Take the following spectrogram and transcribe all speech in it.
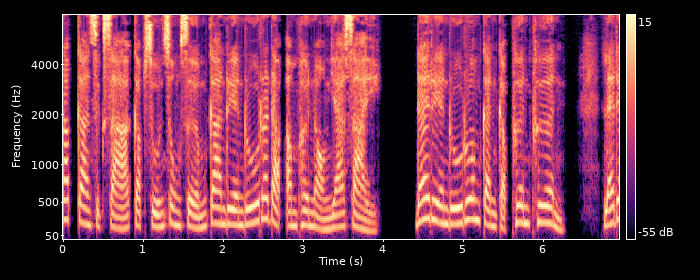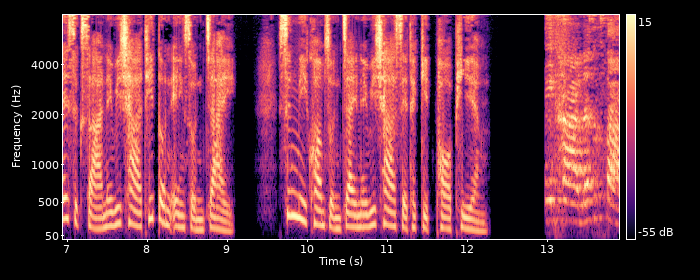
รับการศึกษากับศูนย์ส่งเสริมการเรียนรู้ระดับอำเภอหนองยาไซได้เรียนรู้ร่วมกันกับเพื่อนๆ และได้ศึกษาในวิชาที่ตนเองสนใจ ซึ่งมีความสนใจในวิชาเศรษฐกิจพอเพียงสวัสดีค่ะนักศึกษา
